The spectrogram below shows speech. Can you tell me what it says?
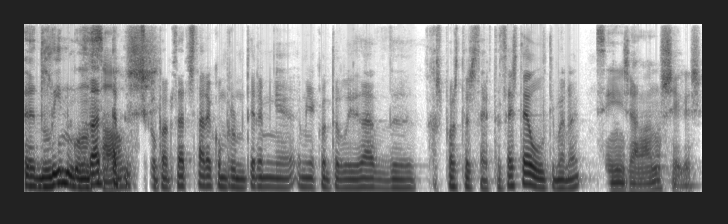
Adelino Gonçalves. De, desculpa, apesar de estar a comprometer a minha, a minha contabilidade de respostas certas, esta é a última, não é? Sim, já lá não chegas.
